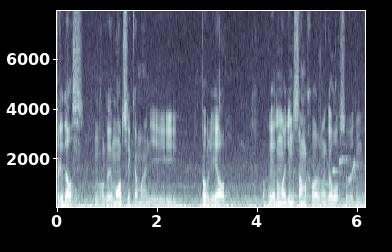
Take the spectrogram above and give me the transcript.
придал много эмоций команде и повлиял. Я думаю, один из самых важных голов сегодня был.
